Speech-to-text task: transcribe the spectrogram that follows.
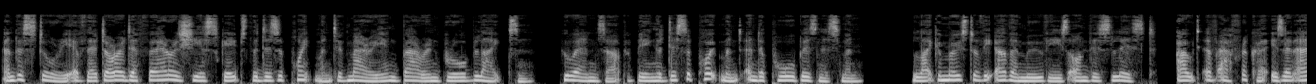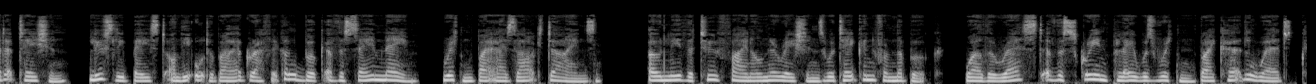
and the story of their torrid affair as she escapes the disappointment of marrying Baron Bror Blixen, who ends up being a disappointment and a poor businessman. Like most of the other movies on this list, Out of Africa is an adaptation, loosely based on the autobiographical book of the same name, written by Isak Dinesen. Only the two final narrations were taken from the book, while the rest of the screenplay was written by Kurt Luedtke,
